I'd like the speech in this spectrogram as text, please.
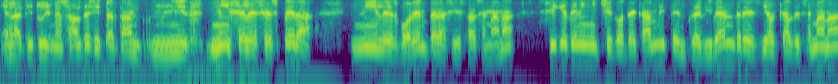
en latituds més altes, i per tant ni, ni se les espera ni les veurem per així esta setmana. Sí que tenim un xicotet canvi entre divendres i el cap de setmana,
